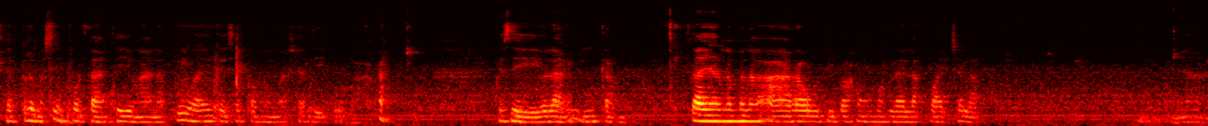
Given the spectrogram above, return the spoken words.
Siyempre, mas importante yung hanap buhay kaysa pamamasyal, di po ba? kasi wala income. Sayang naman ang araw, di ba, kung maglalakwatsa lang. Ayan.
